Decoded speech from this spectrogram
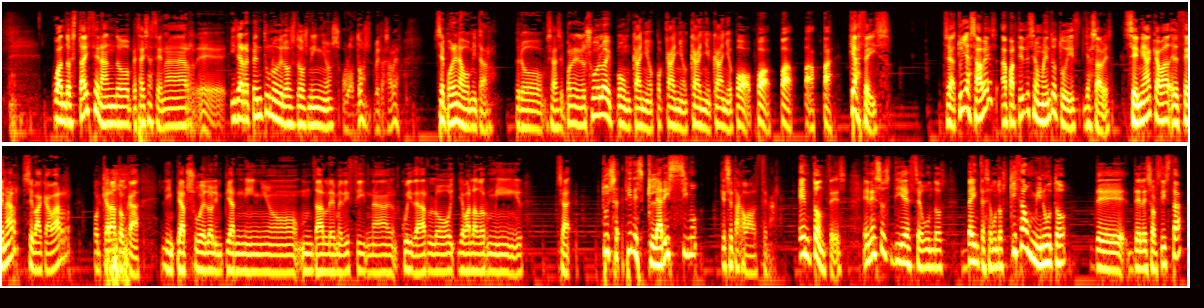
Cuando estáis cenando, empezáis a cenar eh, y de repente uno de los dos niños, o los dos, vete a saber, se ponen a vomitar. Pero, o sea, se ponen en el suelo y pum, caño, caño, caño, caño, po, po, pa, pa, pa. ¿Qué hacéis? O sea, tú ya sabes, a partir de ese momento tú dices, ya sabes, se me ha acabado, el cenar se va a acabar porque ahora toca limpiar suelo, limpiar niño, darle medicina, cuidarlo, llevarlo a dormir. O sea, tú tienes clarísimo que se te ha acabado el cenar. Entonces, en esos 10 segundos, 20 segundos, quizá un minuto de, del exorcista,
